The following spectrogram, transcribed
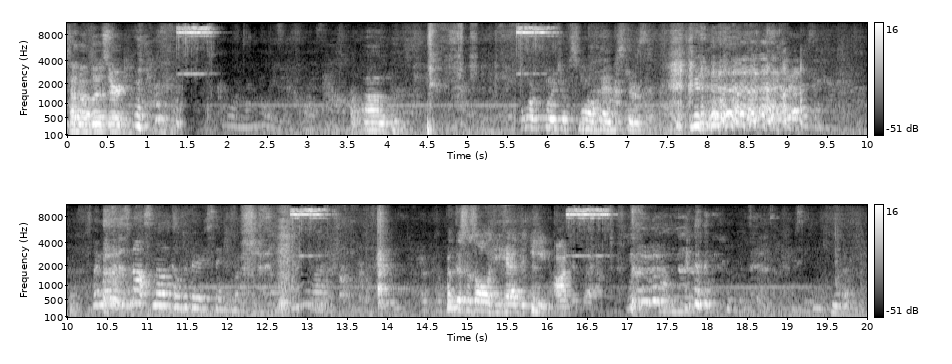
Tunnel Blizzard. Um, four foot of small hamster. My mother does not smell elderberries, thank you much. but this is all he had to eat on his raft.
